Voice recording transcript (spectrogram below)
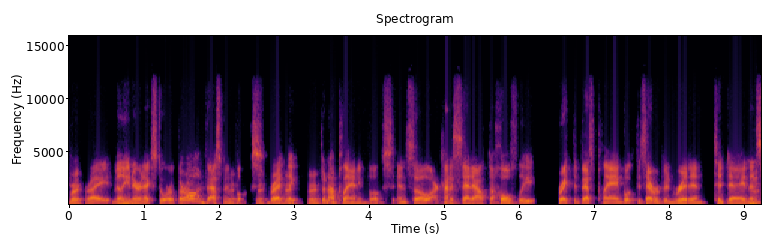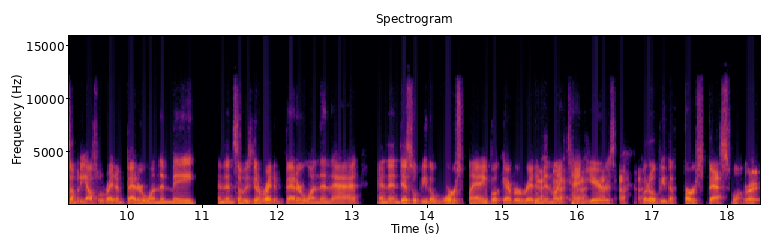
Right. Right. Millionaire Next Door. They're all investment Right, books, right, right? Like, they're not planning books. And so I kind of set out to hopefully write the best planning book that's ever been written today. And then Hmm. somebody else will write a better one than me. And then somebody's going to write a better one than that. And then this will be the worst planning book ever written in like 10 years, but it'll be the first best one. Right.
